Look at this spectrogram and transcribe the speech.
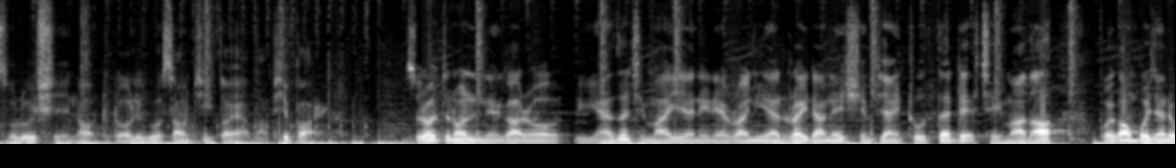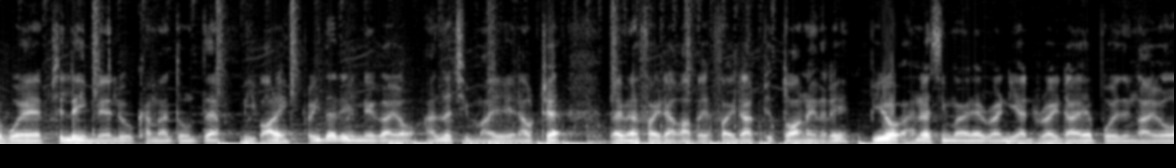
ဆိုလို့ရှိရင်တော့တော်တော်လေးကိုစောင့်ကြည့်သွားရမှာဖြစ်ပါတယ်။ ဆိုတော့ကျွန်တော်အနေနဲ့ကတော့ဒီဟန်ဆက်ချီမာရဲ့အနေနဲ့ Rainier Rider နဲ့ရှင်ပြိုင်ထိုးသက်တဲ့အချိန်မှသာပွဲကောင်းပွဲချမ်းတစ်ပွဲဖြစ်လိမ့်မယ်လို့ခန့်မှန်းသုံးသပ်မိပါတယ်။ပရိသတ်တွေအနေနဲ့ကရောဟန်ဆက်ချီမာရဲ့နောက်ထပ် Diamond Fighter ကပဲ Fighter ဖြစ်သွားနိုင်တယ်။ပြီးတော့ဟန်ဆက်ချီမာနဲ့ Rainier Rider ရဲ့ပွဲစဉ်ကရော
